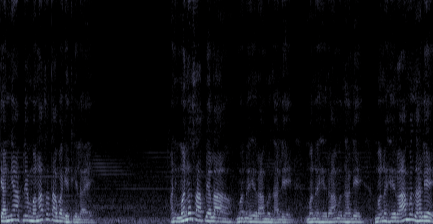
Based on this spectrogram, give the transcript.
त्यांनी आपल्या मनाचा ताबा घेतलेला आहे. आणि मनच आपल्याला मन हे राम झाले मन हे राम झाले मन हे राम झाले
